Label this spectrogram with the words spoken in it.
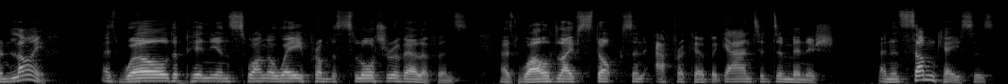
in life, as world opinion swung away from the slaughter of elephants, as wildlife stocks in Africa began to diminish, and in some cases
